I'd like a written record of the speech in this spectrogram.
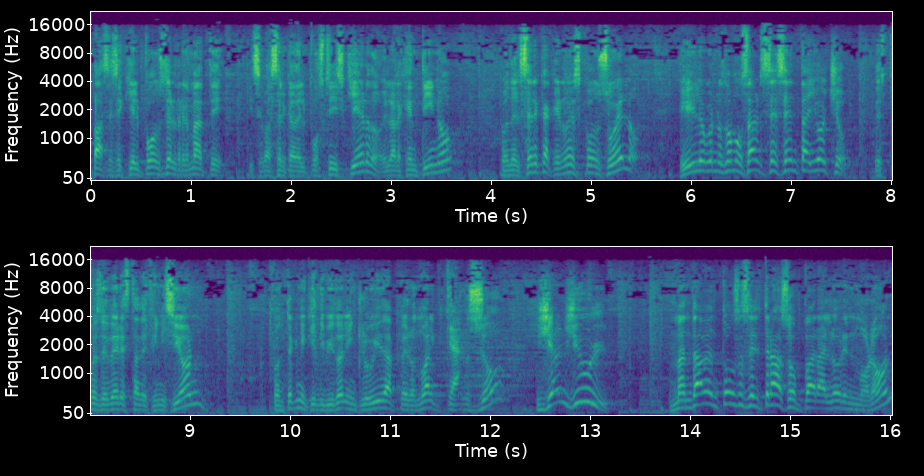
Pasa Ezequiel Ponce el remate y se va cerca del poste izquierdo. El argentino con el cerca que no es consuelo. Y luego nos vamos al 68. Después de ver esta definición, con técnica individual incluida, pero no alcanzó, Jean Jules mandaba entonces el trazo para Loren Morón.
